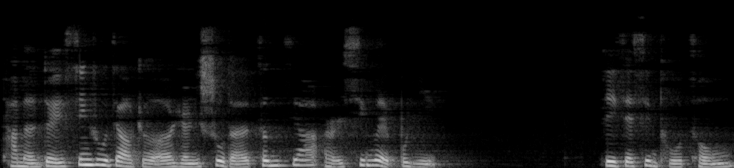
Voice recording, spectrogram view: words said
他们对新入教者人数的增加而欣慰不已。这些信徒从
